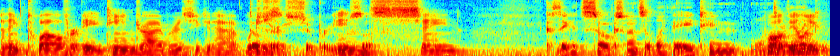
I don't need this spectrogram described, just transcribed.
I think 12 or 18 drivers you could have, which Those is are super useless insane. because they get so expensive. Like the 18 ones Well, are the like only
